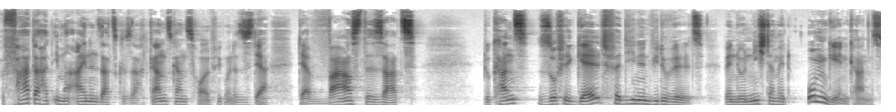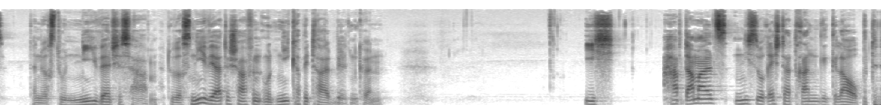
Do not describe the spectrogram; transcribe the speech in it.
Vater hat immer einen Satz gesagt, ganz, ganz häufig und das ist der, der wahrste Satz, Du kannst so viel Geld verdienen, wie du willst. Wenn du nicht damit umgehen kannst, dann wirst du nie welches haben. Du wirst nie Werte schaffen und nie Kapital bilden können. Ich habe damals nicht so recht daran geglaubt,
